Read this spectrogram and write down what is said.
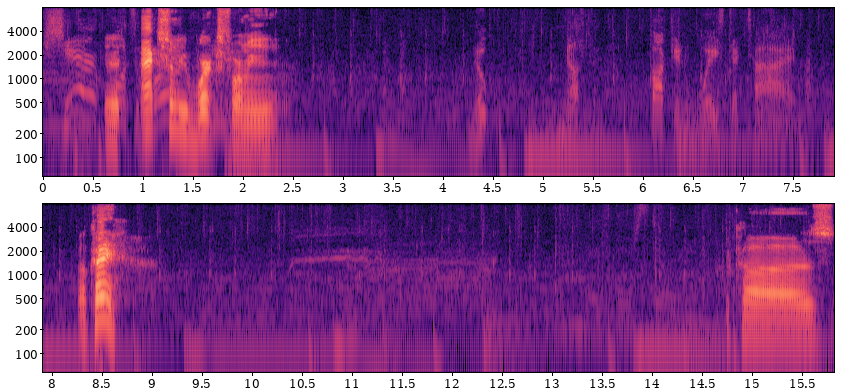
Sheriff It actually works for me. Nope. Nothing. Fucking waste of time. Okay. Because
